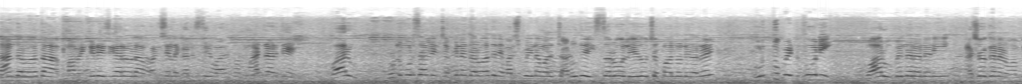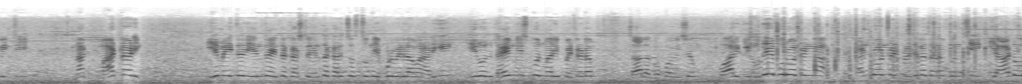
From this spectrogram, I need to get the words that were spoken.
దాని తర్వాత మా వెంకటేష్ గారు నా ఫంక్షన్లో కలిస్తే వారితో మాట్లాడితే వారు రెండు మూడు సార్లు నేను చెప్పిన తర్వాత నేను మర్చిపోయినా మరి అడిగితే ఇస్తారో లేదో చెప్పాలనో లేదో అని కానీ గుర్తు పెట్టుకొని వారు ఉపేందర్ అని అశోక్ అని పంపించి నాకు మాట్లాడి ఏమవుతుంది ఎంత ఎంత కష్టం ఎంత ఖర్చు వస్తుంది ఎప్పుడు పెడదామని అడిగి ఈరోజు టైం తీసుకొని మరి పెట్టడం చాలా గొప్ప విషయం. వారికి హృదయపూర్వకంగా కంటోన్మెంట్ ప్రజల తరఫు నుంచి ఈ ఆటో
